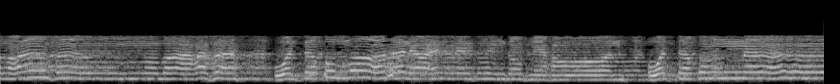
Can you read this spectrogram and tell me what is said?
أضعافا مضاعفة. واتقوا الله لعلكم تفلحون. واتقوا النار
